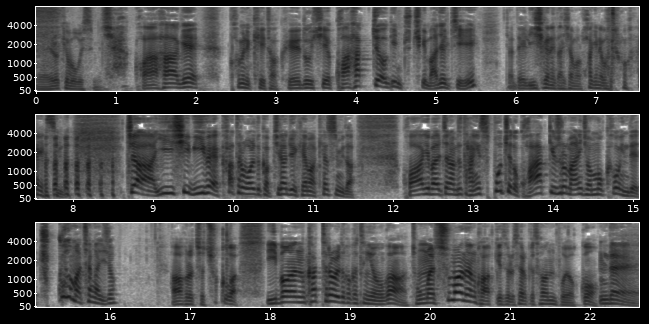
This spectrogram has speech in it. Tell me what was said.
네, 이렇게 보고 있습니다. 자, 과학의 커뮤니케이터 궤도 씨의 과학적인 추측이 맞을지 자, 내일 이 시간에 다시 한번 확인해 보도록 하겠습니다. 자, 22회 카타르 월드컵 지난주에 개막했습니다. 과학이 발전하면서 당연히 스포츠에도 과학 기술을 많이 접목하고 있는데 축구도 마찬가지죠. 아, 그렇죠. 축구가 이번 카타르 월드컵 같은 경우가 정말 수많은 과학 기술을 새롭게 선보였고 네.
